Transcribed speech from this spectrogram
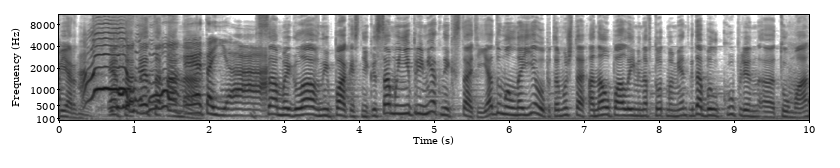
верно. Это, это она. Это я. Самый главный пакостник и самый неприметный, кстати. Я думал на Еву, потому что она упала именно в тот момент, когда был куплен э, туман.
